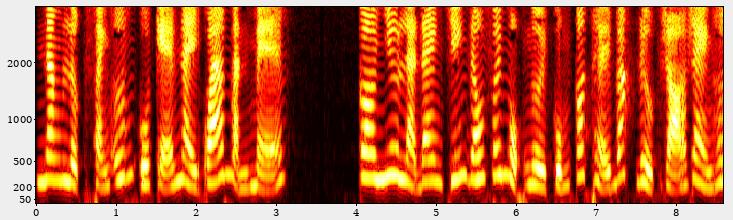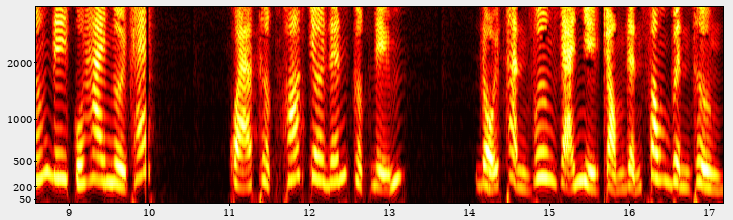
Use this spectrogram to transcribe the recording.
Năng lực phản ứng của kẻ này quá mạnh mẽ. Coi như là đang chiến đấu với một người cũng có thể bắt được rõ ràng hướng đi của hai người khác. Quả thực khó chơi đến cực điểm. Đổi thành vương giả nhị trọng đỉnh phong bình thường.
